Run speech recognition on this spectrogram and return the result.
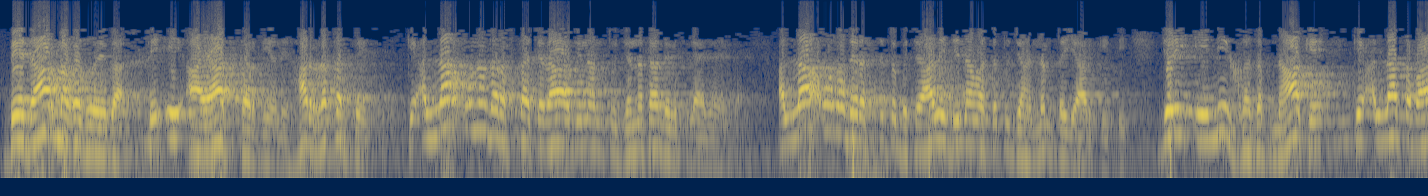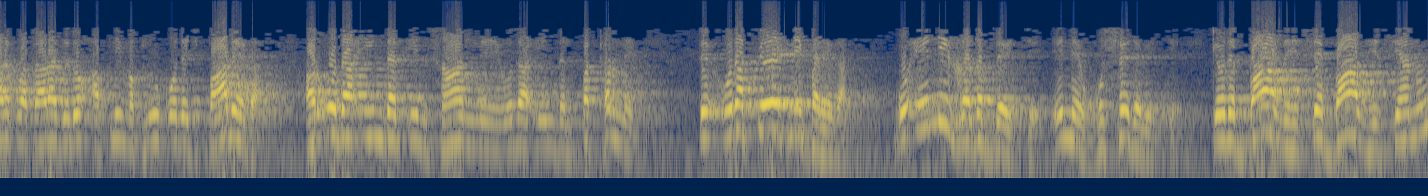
بیدار مغز ہوئے گا تو یہ آیات کر دیا نے، ہر رقط دے کہ اللہ انہوں کا رستہ چلا جنہوں تو جنتا دے لے جائے گا۔ اللہ انہوں دے رستے تو بچا لے جنہ واسطے تو جہنم تیار کی تھی جڑی اینی غضبناک ہے کہ اللہ تبارک و تعالی جدو اپنی مخلوق وہ پا دے گا اور او دا ایندھن انسان نے او دا ایندھن پتھر نے تے او دا پیٹ نہیں پڑے گا۔ وہ اینی غضب دے وچ اینے غصے دے وچ کہ وہ بعض حصے بعض حصے نو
